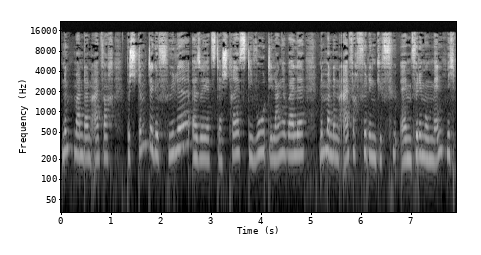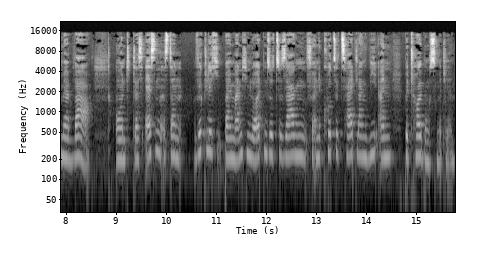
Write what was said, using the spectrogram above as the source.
nimmt man dann einfach bestimmte Gefühle, also jetzt der Stress, die Wut, die Langeweile, nimmt man dann einfach für den, Gefühl, ähm, für den Moment nicht mehr wahr. Und das Essen ist dann wirklich bei manchen Leuten sozusagen für eine kurze Zeit lang wie ein Betäubungsmittel.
